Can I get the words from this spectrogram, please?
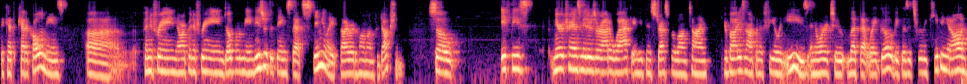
The catecholamines, uh, epinephrine, norepinephrine, dopamine. These are the things that stimulate thyroid hormone production. So, if these neurotransmitters are out of whack and you've been stressed for a long time, your body's not going to feel at ease in order to let that weight go because it's really keeping it on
